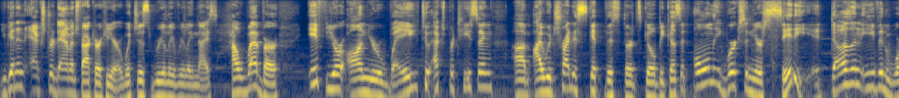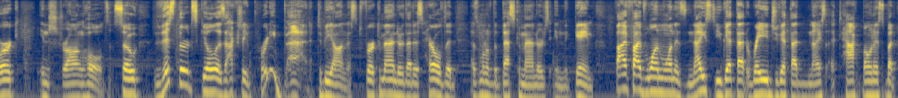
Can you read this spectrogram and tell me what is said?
you get an extra damage factor here which is really really nice. However if you're on your way to expertising um, I would try to skip this third skill because it only works in your city. It doesn't even work in strongholds. So this third skill is actually pretty bad to be honest for a commander that is heralded as one of the best commanders in the game 5511 is nice. You get that rage you get that nice attack bonus but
